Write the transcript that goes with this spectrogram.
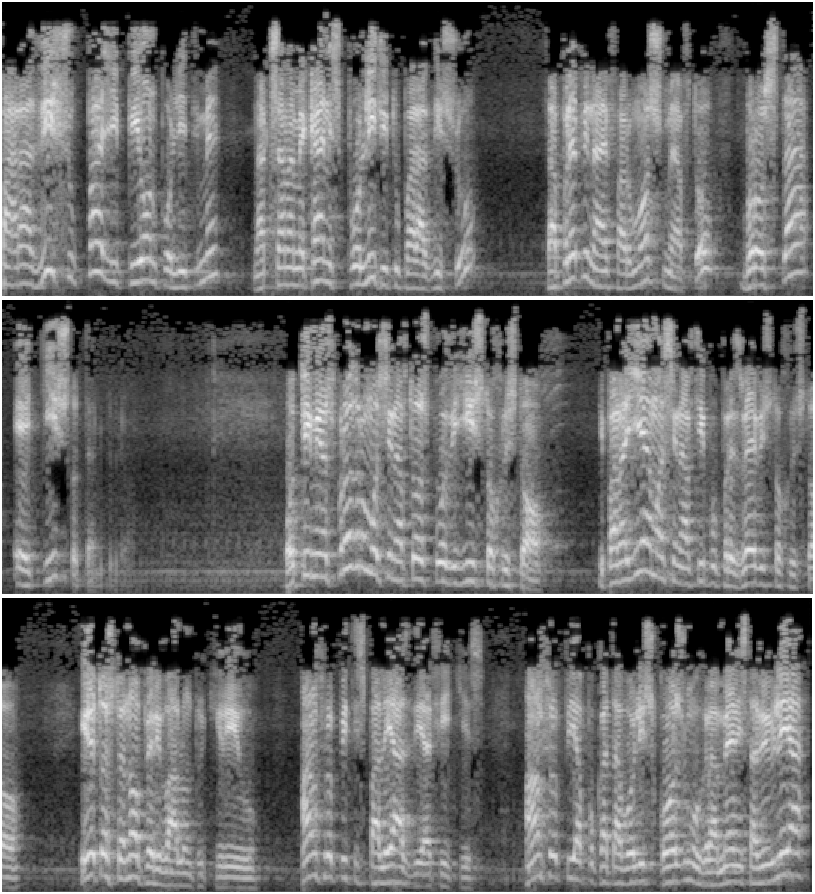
παραδείσου πάλι ποιόν πολίτημε να ξαναμε κάνεις πολίτη του παραδείσου θα πρέπει να εφαρμόσουμε αυτό μπροστά εκεί στο τέμπλιο ο τίμιος πρόδρομος είναι αυτός που οδηγεί στο Χριστό. Η Παναγία μας είναι αυτή που πρεσβεύει στο Χριστό. Είναι το στενό περιβάλλον του Κυρίου. Άνθρωποι της Παλαιάς Διαθήκης. Άνθρωποι από καταβολής κόσμου γραμμένοι στα βιβλία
